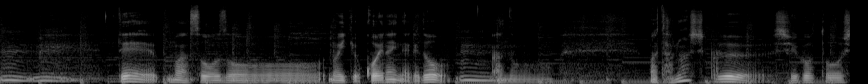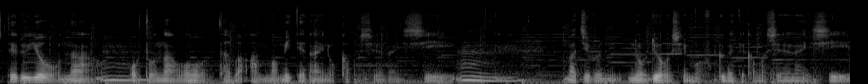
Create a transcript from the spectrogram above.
うんでまあ想像の域を超えないんだけど、うん。うんあのまあ、楽しく仕事をしてるようなうん。大人を多分あんま見てないのかもしれないし、うん。まあ、自分の両親も含めてかもしれないし、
